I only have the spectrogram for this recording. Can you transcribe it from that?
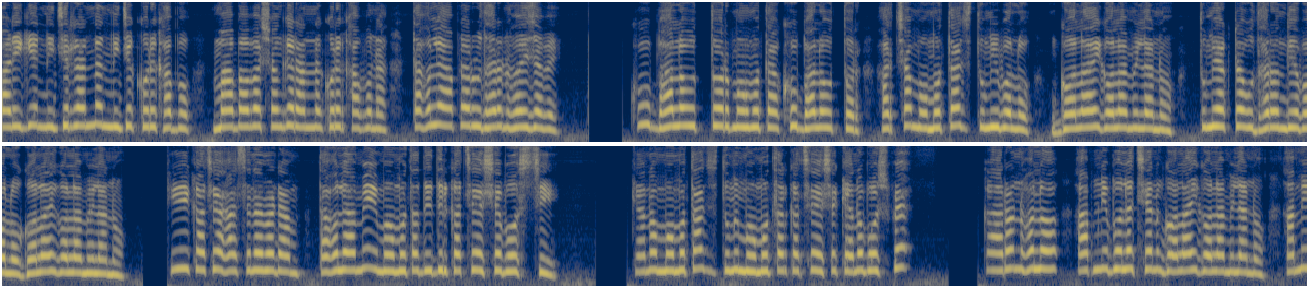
বাড়ি গিয়ে নিজের রান্না নিজে করে খাব। মা বাবার সঙ্গে রান্না করে খাব না, তাহলে আপনার উদাহরণ হয়ে যাবে। খুব ভালো উত্তর মমতা, খুব ভালো উত্তর। আচ্ছা মমতাজ তুমি বলো, গলায় গলা মিলানো, তুমি একটা উদাহরণ দিয়ে বলো, গলায় গলা মিলানো। ঠিক আছে হাসিনা ম্যাডাম, তাহলে আমি মমতা দিদির কাছে এসে বসছি। কেন মমতাজ? তুমি মমতার কাছে এসে কেন বসবে? কারণ হলো, আপনি বলেছেন গলায় গলা মিলানো। আমি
